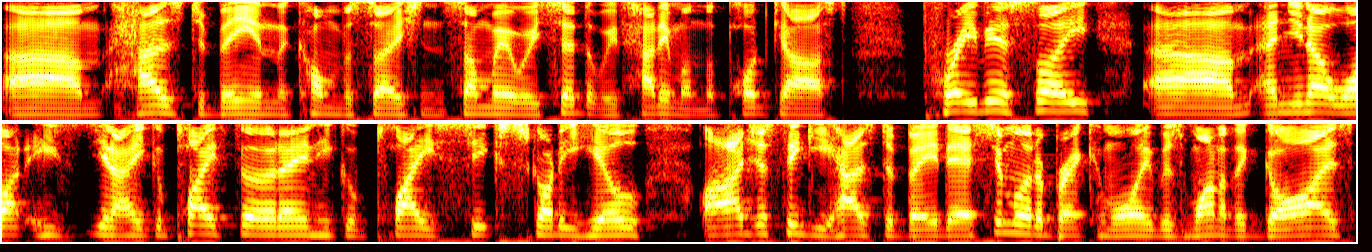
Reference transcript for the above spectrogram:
um, has to be in the conversation somewhere. We said that we've had him on the podcast previously, um, and you know what? He's you know he could play thirteen, he could play six. Scotty Hill, I just think he has to be there. Similar to Brett he was one of the guys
